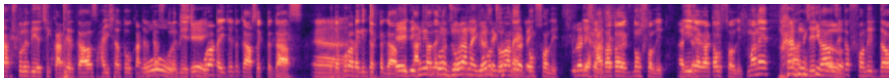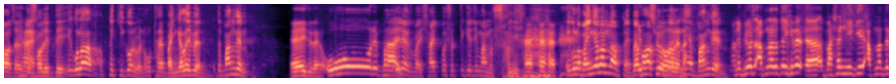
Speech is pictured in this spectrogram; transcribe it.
কাজ করে দিয়েছি কাঠের কাজ হাইসাতেও কাঠের কাজ করে দিয়েছি। পুরাটাই এটা গাছ একটা গাছ। হ্যাঁ। এটা পুরাটা কিন্তু একটা গাছ। কোনো জোড়া নাই, জোড়া নাই একদম সলিড হাতাটাও একদম সলিড এই আচ্ছা। জায়গাটাও সলিড মানে মানে যেটা যেটা সলিড দেওয়া যায় ওটা হ্যাঁ। সলিড দিয়ে। এগুলা আপনি কি করবেন? উঠায় বাঙ্গা লাইবেন? তো বাঙ্গেন এই যে দেখেন ও রে ভাই ভাই ষাট পঁয়ষট্টি কেজি মানুষ আমি। এগুলো বাঙ্গালান না আপনি? ব্যবহার করবেন না। নিয়ে বাঙ্গেন মানে ভিউয়ার্স আপনারা তো এখানে বাসায় নিয়ে গিয়ে আপনাদের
